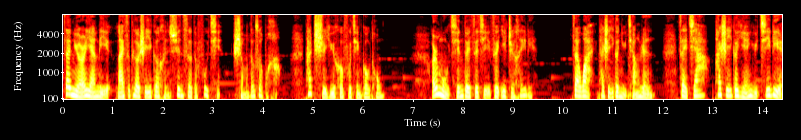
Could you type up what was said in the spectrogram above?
在女儿眼里，莱斯特是一个很逊色的父亲，什么都做不好，他耻于和父亲沟通；而母亲对自己则一直黑脸，在外她是一个女强人。在家，她是一个言语激烈、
